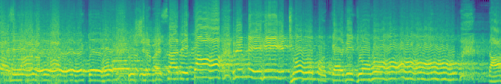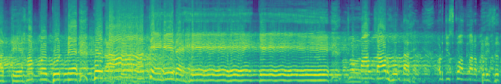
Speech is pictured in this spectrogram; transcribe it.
रहेंगे। इश्क सरकार में झूम कर जो नाते हम गुन गुनाते रहेंगे। मालदार होता है और जिसको अल्लाह रब्बुल इज़्ज़त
